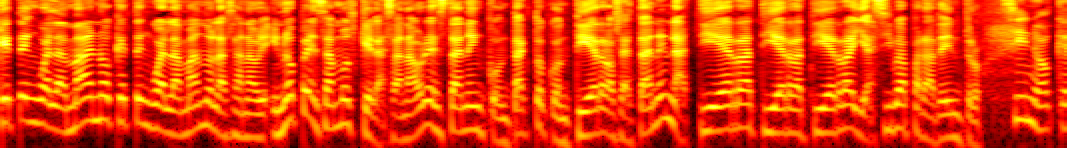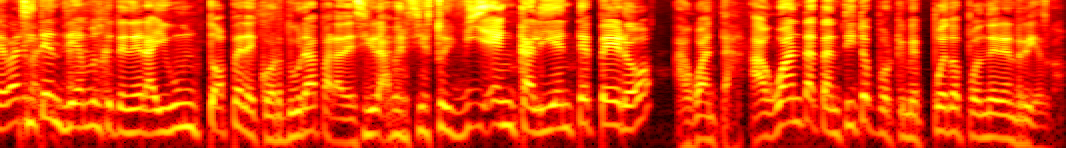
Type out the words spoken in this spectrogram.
¿Qué tengo a la mano? ¿Qué tengo a la mano? La zanahoria. Y no pensamos que las zanahorias están en contacto con tierra, o sea, están en la tierra, tierra, tierra, y así va para adentro. Sí, no, qué Sí barbaridad. tendríamos que tener ahí un tope de cordura para decir, a ver si estoy bien caliente, pero aguanta, aguanta tantito porque me puedo poner en riesgo.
